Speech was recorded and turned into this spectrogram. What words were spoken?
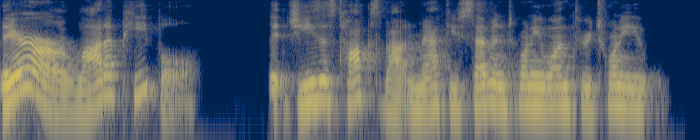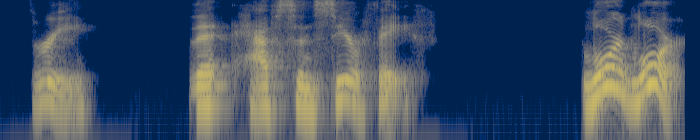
There are a lot of people that Jesus talks about in Matthew 7 21 through 23 that have sincere faith. Lord, Lord,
